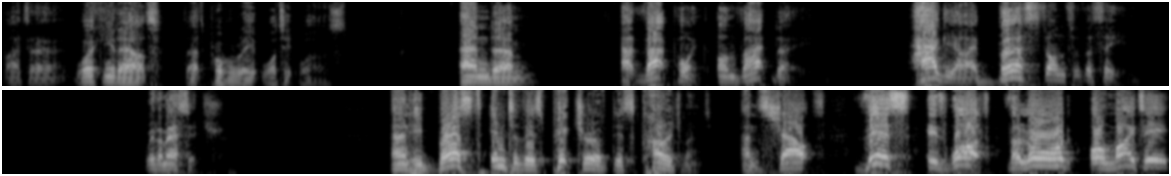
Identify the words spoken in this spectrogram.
but uh, working it out, that's probably what it was. And um, at that point, on that day, Haggai burst onto the scene with a message. And he bursts into this picture of discouragement and shouts, This is what the Lord Almighty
